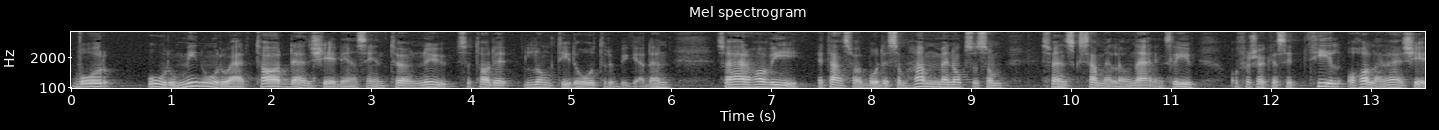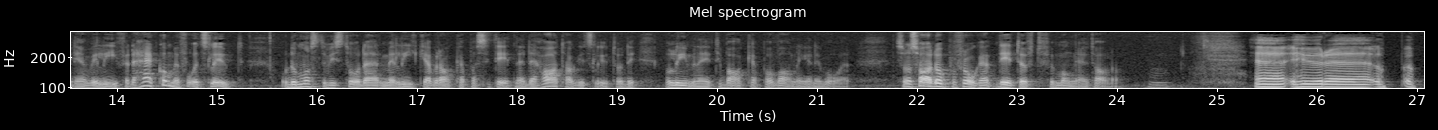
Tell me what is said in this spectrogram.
vår oro, min oro är, tar den kedjan sig en törn nu så tar det lång tid att återuppbygga den. Så här har vi ett ansvar både som hamn men också som svensk samhälle och näringsliv och försöka se till att hålla den här kedjan vid liv. För det här kommer få ett slut. Och då måste vi stå där med lika bra kapacitet när det har tagit slut och det, volymerna är tillbaka på vanliga nivåer. Som svar då på frågan, det är tufft för många utav dem. Mm. Eh, hur eh, upp, upp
